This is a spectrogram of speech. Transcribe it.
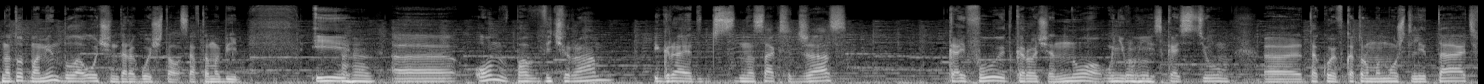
на тот момент была очень дорогой считался автомобиль. И Ага. э, он по вечерам играет на саксе джаз, кайфует, короче, но у него Мгм. есть костюм э, такой, в котором он может летать,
